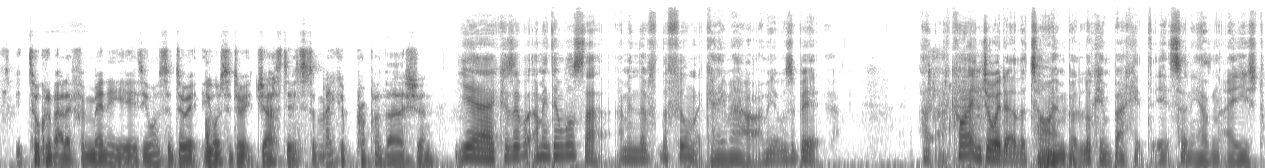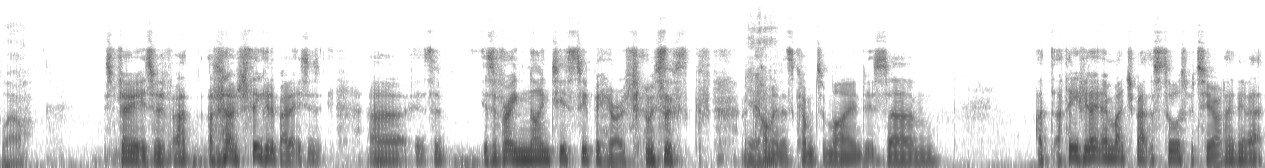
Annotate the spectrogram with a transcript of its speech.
He's been talking about it for many years. He wants to do it. He wants to do it justice to make a proper version. Yeah, because I mean, there was that. I mean, the the film that came out. I mean, it was a bit. I, I quite enjoyed it at the time, Mm. but looking back, it it certainly hasn't aged well. It's very. It's. I, I'm just thinking about it. It's. just- Uh, it's a. It's a very 90s superhero film. It's a, a Yeah. comment that's come to mind. It's. Um. I, I think if you don't know much about the source material, I don't think that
